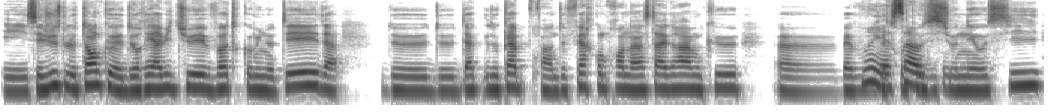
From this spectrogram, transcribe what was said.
Et c'est juste le temps que de réhabituer votre communauté, de, de, de, cap, de faire comprendre à Instagram que bah, vous êtes repositionné aussi.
